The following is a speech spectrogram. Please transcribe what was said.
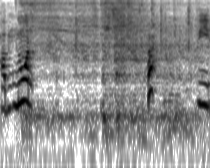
Haben nur. Wie?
